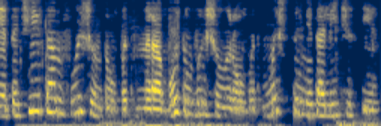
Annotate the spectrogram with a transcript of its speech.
Это чей там слышен топот? На работу вышел робот, мышцы металлические,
